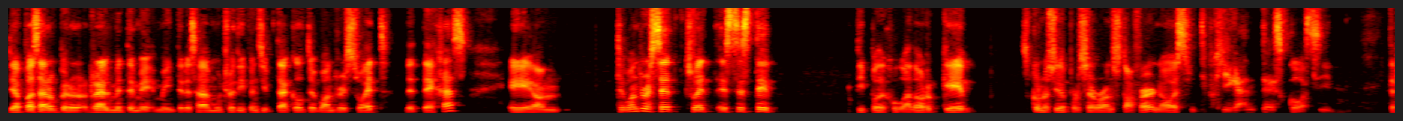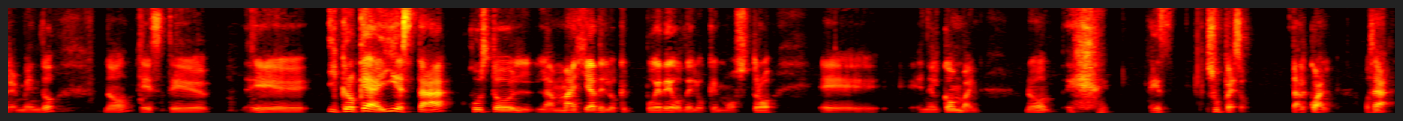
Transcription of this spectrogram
ya pasaron, pero realmente me, interesaba mucho Defensive Tackle Devondre Sweat de Texas. Eh, um, Wonder Sweat es este tipo de jugador que es conocido por ser Ron Stoffer, ¿no? Es un tipo gigantesco, así tremendo, ¿no? Este, eh, y creo que ahí está justo la magia de lo que puede o de lo que mostró eh, en el combine, ¿no? es su peso, tal cual. O sea,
